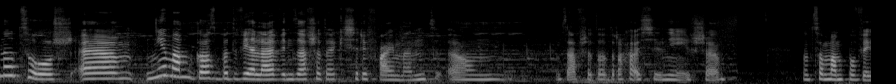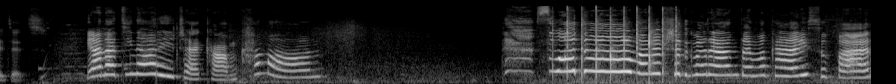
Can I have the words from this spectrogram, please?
No cóż, em, nie mam go zbyt wiele, więc zawsze to jakiś refinement. em, zawsze to trochę silniejsze. No co mam powiedzieć? Ja na Tinari czekam, come on! Złoto! Mamy przed gwarantem, okej, super.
